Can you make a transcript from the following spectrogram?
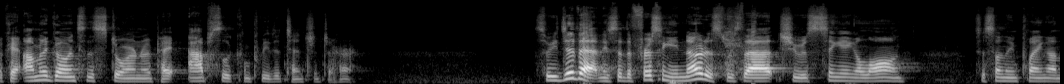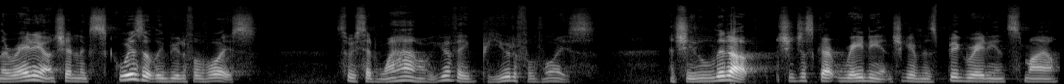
Okay, I'm going to go into the store and I'm going to pay absolute, complete attention to her. So he did that, and he said the first thing he noticed was that she was singing along to something playing on the radio, and she had an exquisitely beautiful voice. So he said, Wow, you have a beautiful voice. And she lit up. She just got radiant. She gave him this big, radiant smile.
